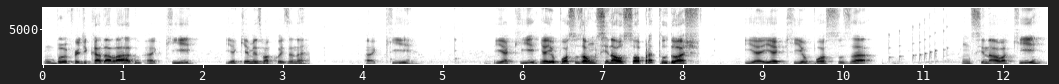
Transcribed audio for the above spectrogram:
Um buffer de cada lado. Aqui. E aqui é a mesma coisa, né? Aqui. E aqui. E aí eu posso usar um sinal só para tudo, eu acho. E aí aqui eu posso usar um sinal aqui.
